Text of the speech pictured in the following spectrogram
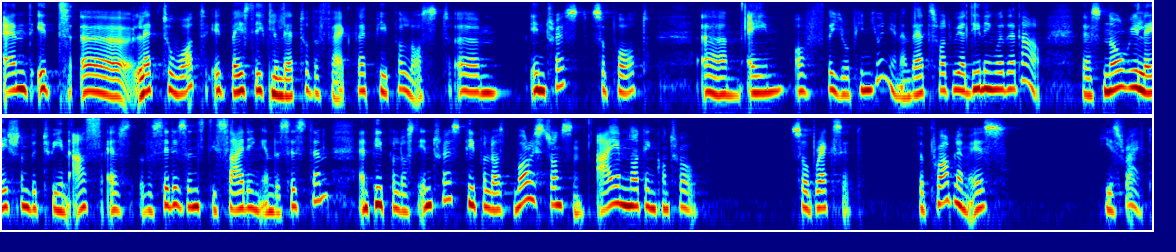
And it uh, led to what? It basically led to the fact that people lost um, interest, support, um, aim of the European Union. And that's what we are dealing with it now. There's no relation between us as the citizens deciding in the system and people lost interest. People lost Boris Johnson. I am not in control. So Brexit. The problem is he's right.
